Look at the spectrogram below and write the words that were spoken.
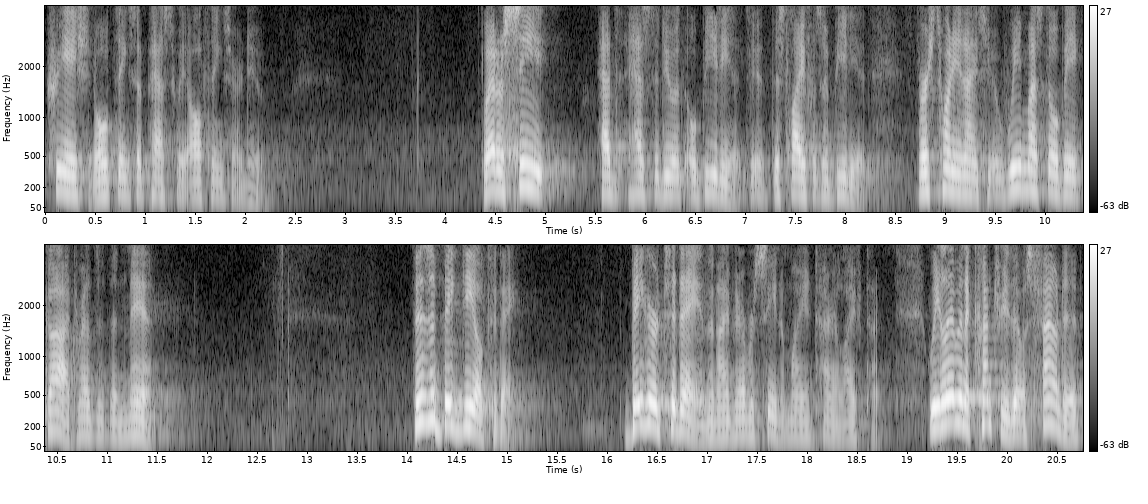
creation. Old things have passed away, all things are new. Letter C had, has to do with obedient. This life was obedient. Verse 29 says, We must obey God rather than man. This is a big deal today. Bigger today than I've ever seen in my entire lifetime. We live in a country that was founded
